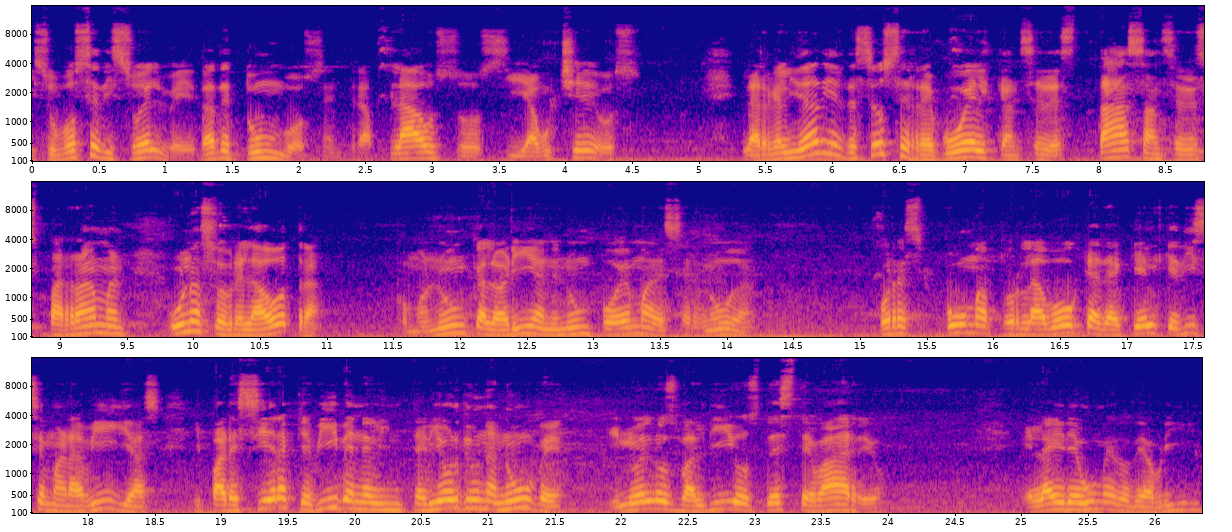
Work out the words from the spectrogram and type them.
y su voz se disuelve, da de tumbos entre aplausos y abucheos. La realidad y el deseo se revuelcan, se destazan, se desparraman una sobre la otra, como nunca lo harían en un poema de cernuda. Corre espuma por la boca de aquel que dice maravillas y pareciera que vive en el interior de una nube y no en los baldíos de este barrio. El aire húmedo de abril,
